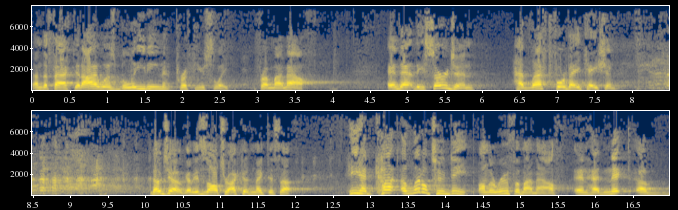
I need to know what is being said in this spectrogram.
and the fact that I was bleeding profusely from my mouth and that the surgeon had left for vacation. no joke. I mean, this is all true. I couldn't make this up. He had cut a little too deep on the roof of my mouth and had nicked a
